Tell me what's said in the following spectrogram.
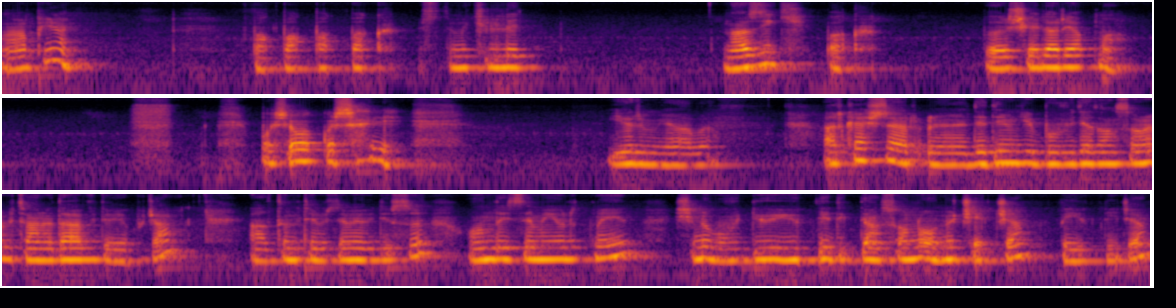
Ne yapıyorsun? Bak bak bak bak. Üstümü kirlet. Nazik bak. Böyle şeyler yapma. Başa bak başa. Yerim ya ben. Arkadaşlar e, dediğim gibi bu videodan sonra bir tane daha video yapacağım. Altını temizleme videosu. Onu da izlemeyi unutmayın. Şimdi bu videoyu yükledikten sonra onu çekeceğim ve yükleyeceğim.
